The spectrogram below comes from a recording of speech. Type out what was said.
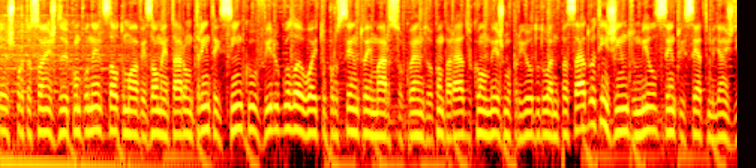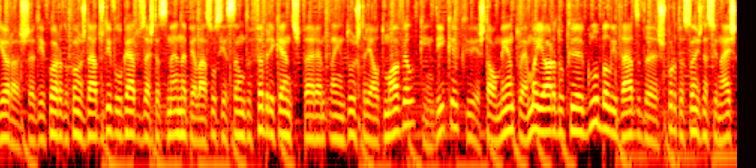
As exportações de componentes automóveis aumentaram 35,8% em março, quando comparado com o mesmo período do ano passado, atingindo 1.107 milhões de euros, de acordo com os dados divulgados esta semana pela Associação de Fabricantes para a Indústria Automóvel, que indica que este aumento é maior do que a globalidade das exportações nacionais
